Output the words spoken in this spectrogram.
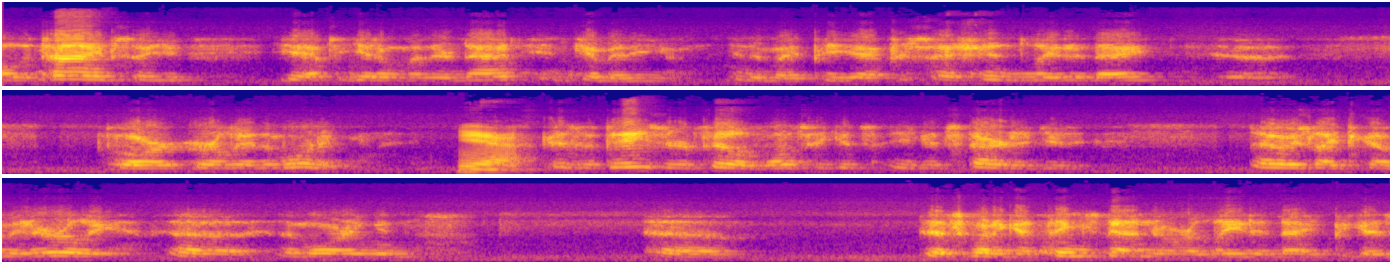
all the time, so you, you have to get them when they're not in committee. And it might be after session, late at night, uh, or early in the morning. Yeah. Because the days are filled. Once it gets you get started, you, I always like to come in early uh, in the morning, and um, that's when I got things done, or late at night because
